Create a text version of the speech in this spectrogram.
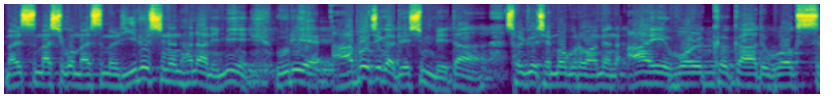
말씀하시고 말씀을 이루시는 하나님이 우리의 아버지가 되십니다. 설교 제목으로 하면 I work, God works.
